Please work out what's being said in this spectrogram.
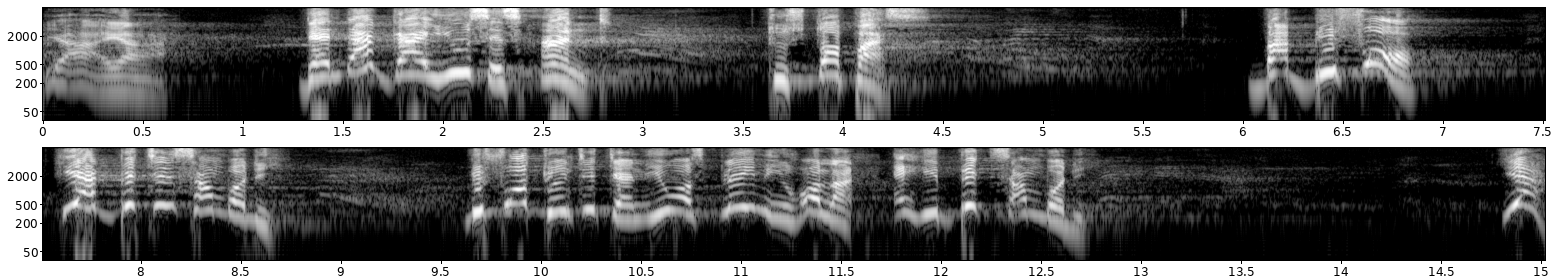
Yeah, yeah. Then that guy used his hand to stop us. But before, he had beaten somebody. Before 2010, he was playing in Holland and he beat somebody. Yeah,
